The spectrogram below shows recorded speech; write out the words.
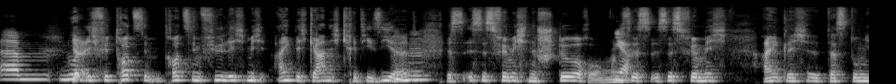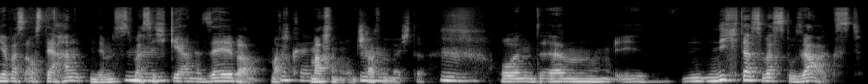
Ähm, ja, ich fühle trotzdem, trotzdem fühle ich mich eigentlich gar nicht kritisiert. Mhm. Es, es ist für mich eine Störung. Und ja. es, ist, es ist für mich eigentlich, äh, dass du mir was aus der Hand nimmst, mhm. was ich gerne selber mach, okay. machen und schaffen mhm. möchte. Mhm. Und ähm, nicht das, was du sagst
